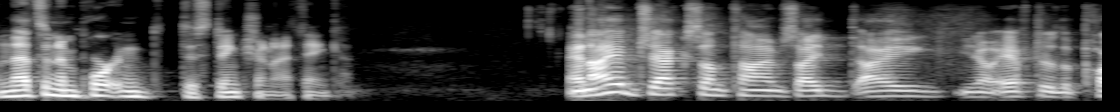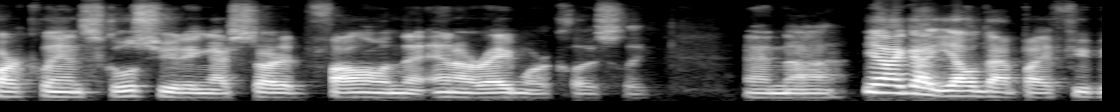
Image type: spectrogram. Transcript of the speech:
And that's an important distinction, I think. And I object sometimes. I, I, you know, after the Parkland school shooting, I started following the NRA more closely. And uh, yeah, I got yelled at by a few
